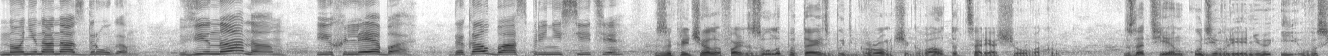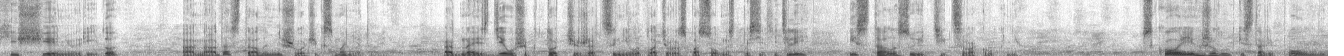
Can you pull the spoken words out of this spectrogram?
Но не на нас другом! Вина нам и хлеба! Да колбас принесите!» Закричала Фальзула, пытаясь быть громче гвалта, царящего вокруг. Затем, к удивлению и восхищению Ридо, она достала мешочек с монетами. Одна из девушек тотчас же оценила платежеспособность посетителей и стала суетиться вокруг них. Вскоре их желудки стали полными,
